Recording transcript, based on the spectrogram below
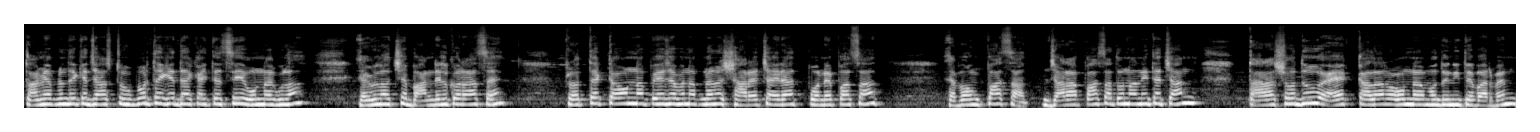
তো আমি আপনাদেরকে জাস্ট উপর থেকে দেখাইতেছি ওড়নাগুলা। এগুলো হচ্ছে বান্ডেল করা আছে। প্রত্যেকটা ওড়না পেয়ে যাবেন আপনারা সাড়ে চার হাত, পনে পাঁচ হাত। এবং পাঁচাত যারা পাঁচ হাত ওড়না নিতে চান, তারা শুধু এক কালার ওড়নার মধ্যে নিতে পারবেন।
